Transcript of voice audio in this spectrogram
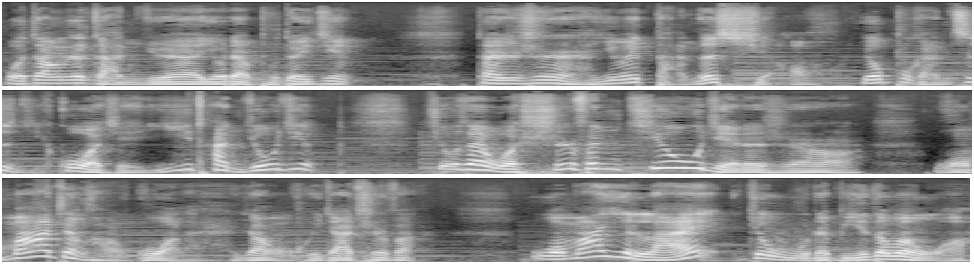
我当时感觉有点不对劲，但是因为胆子小，又不敢自己过去一探究竟。就在我十分纠结的时候，我妈正好过来让我回家吃饭。我妈一来就捂着鼻子问我：“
